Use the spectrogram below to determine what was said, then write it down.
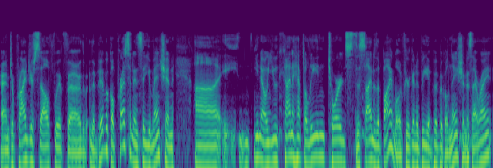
and to pride yourself with uh, the, the, biblical precedents that you mentioned, uh, you know, you kind of have to lean towards the side of the Bible if you're going to be a biblical nation. Is that right?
